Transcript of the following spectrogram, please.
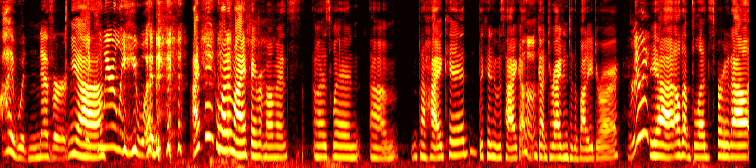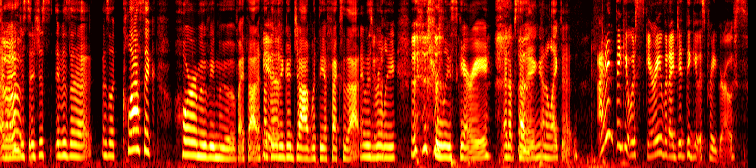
"I would never." Yeah. like, clearly he would. I think one of my favorite moments was when um, the high kid, the kid who was high, got Uh-huh. got dragged into the body drawer. really? Yeah, all that blood spurted out, and it just, it just, it was a, it was a classic horror movie move. I thought. I thought Yeah. they did a good job with the effects of that. It was really, truly scary and upsetting, and I liked it. I didn't think it was scary, but I did think it was pretty gross.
